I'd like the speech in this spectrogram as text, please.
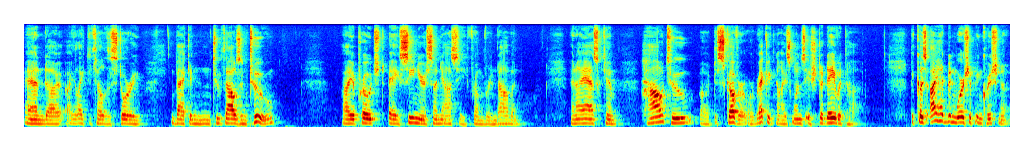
And uh, I like to tell the story back in 2002. I approached a senior sannyasi from Vrindavan and I asked him how to uh, discover or recognize one's Ishtadevata. Because I had been worshiping Krishna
